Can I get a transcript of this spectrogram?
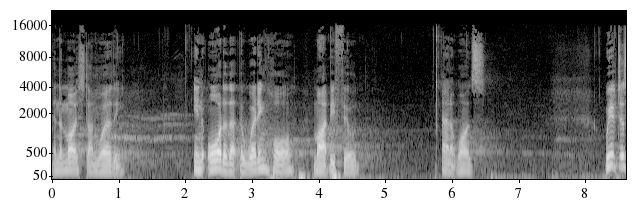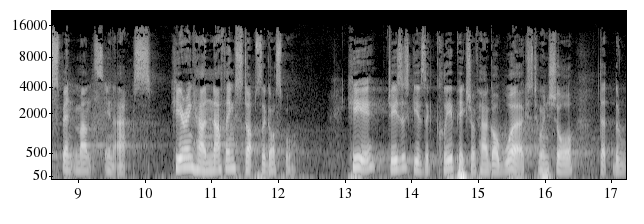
and the most unworthy, in order that the wedding hall might be filled. And it was. We have just spent months in Acts, hearing how nothing stops the gospel. Here, Jesus gives a clear picture of how God works to ensure that, the,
